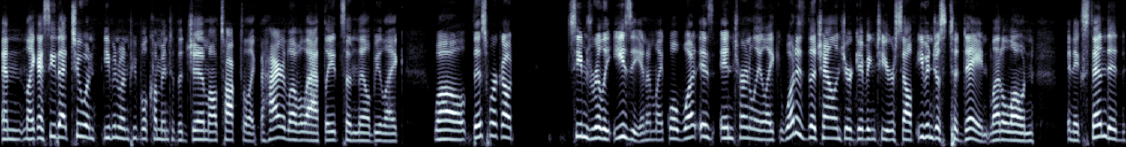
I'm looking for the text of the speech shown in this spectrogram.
And like I see that too when even when people come into the gym, I'll talk to like the higher level athletes and they'll be like, "Well, this workout seems really easy." And I'm like, "Well, what is internally like what is the challenge you're giving to yourself even just today, let alone an extended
